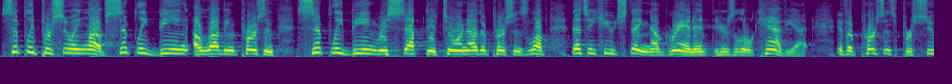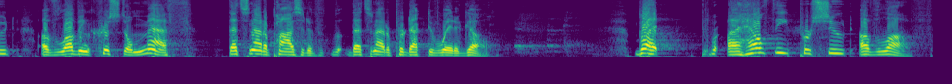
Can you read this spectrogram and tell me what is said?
Simply pursuing love, simply being a loving person, simply being receptive to another person's love, that's a huge thing. Now, granted, here's a little caveat. If a person's pursuit of loving crystal meth, that's not a positive, that's not a productive way to go. But a healthy pursuit of love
